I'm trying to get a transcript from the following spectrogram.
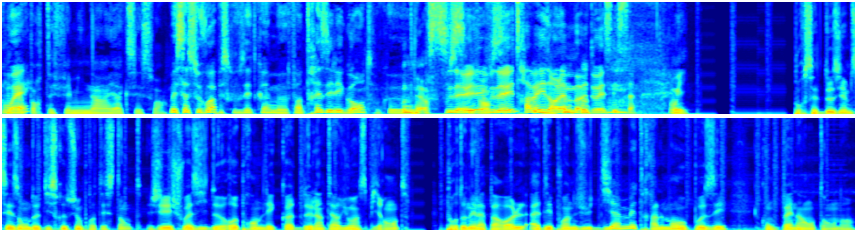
Ouais. À porter féminin et accessoires. Mais ça se voit parce que vous êtes quand même, enfin, très élégante. Donc, euh, Merci, vous avez, vous avez travaillé dans la mode, ouais, c'est ça. Oui. Pour cette deuxième saison de Disruption protestante, j'ai choisi de reprendre les codes de l'interview inspirante pour donner la parole à des points de vue diamétralement opposés qu'on peine à entendre.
